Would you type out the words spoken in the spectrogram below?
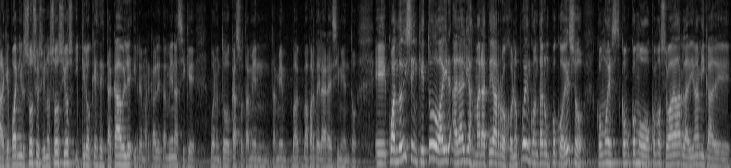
para que puedan ir socios y no socios, y creo que es destacable y remarcable también, así que, bueno, en todo caso también, también va, parte del agradecimiento. Eh, cuando dicen que todo va a ir al alias Maratea Rojo, ¿nos pueden contar un poco de eso? ¿Cómo, es, cómo, cómo, cómo se va a dar la dinámica de,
